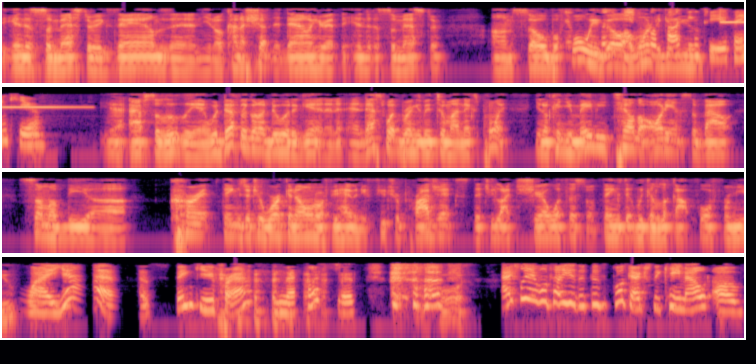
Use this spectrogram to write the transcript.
the end of semester exams and you know kind of shutting it down here at the end of the semester. Um, so before we go, I wanted to give you, to you. Thank you. Yeah, absolutely, and we're definitely going to do it again, and and that's what brings me to my next point. You know, can you maybe tell the audience about some of the uh, current things that you're working on, or if you have any future projects that you'd like to share with us, or things that we can look out for from you? Why, yes. Thank you for asking that question. actually, I will tell you that this book actually came out of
